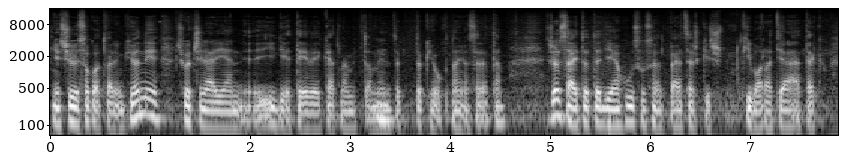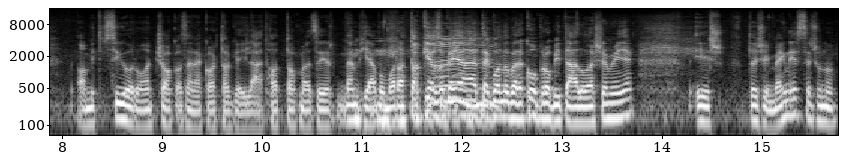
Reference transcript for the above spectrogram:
És ő szokott velünk jönni, és ott csinál ilyen IGTV-ket, mert mit tudom én, tök, tök jók, nagyon szeretem. És összeállított egy ilyen 20-25 perces kis kimaradt jelenetek, amit szigorúan csak a zenekar tagjai láthattak, mert azért nem hiába maradtak ki azok a jelenetek, vannak benne kompromitáló események. És tudod, hogy megnézte, és mondom,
